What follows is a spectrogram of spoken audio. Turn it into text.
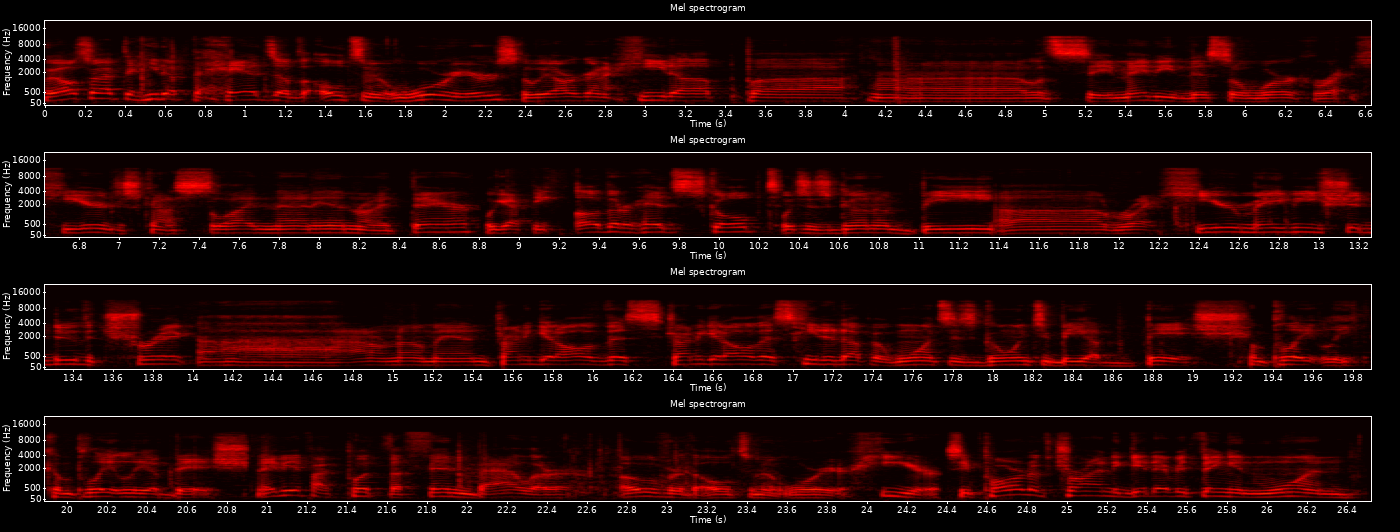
We also have to heat up the heads of the Ultimate Warriors, so we are going to heat up, uh, uh, let's see, maybe this will work right here, just kind of sliding that in right there. We got the other head sculpt, which is going to be uh, right here maybe, should do the trick uh, I don't know, man. Trying to get all of this, trying to get all this heated up at once is going to be a bish. Completely, completely a bish. Maybe if I put the Finn Balor over the Ultimate Warrior here. See, part of trying to get everything in one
